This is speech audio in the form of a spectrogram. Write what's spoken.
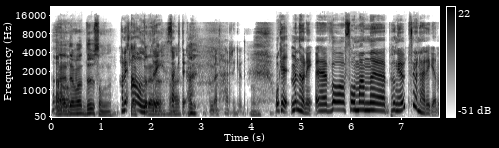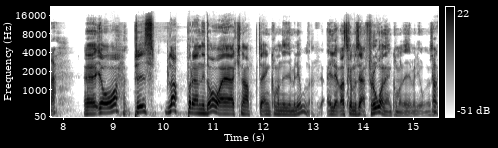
Nej, det var du som Har ni aldrig det. sagt Nej. det? Men herregud. Okej, men hörni, eh, vad får man eh, punga ut för den här riggen då? Eh, ja, prislapp på den idag är knappt 1,9 miljoner. Eller vad ska man säga, från 1,9 miljoner. Sen,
